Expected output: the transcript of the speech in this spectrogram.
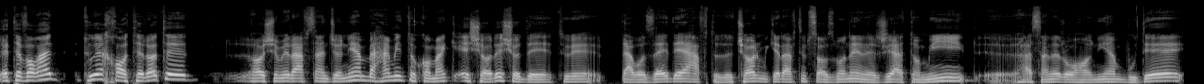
اتفاقا توی خاطرات هاشمی رفسنجانی هم به همین توکمک اشاره شده. توی 12 ده 74 میگه رفتیم سازمان انرژی اتمی حسن روحانی هم بوده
